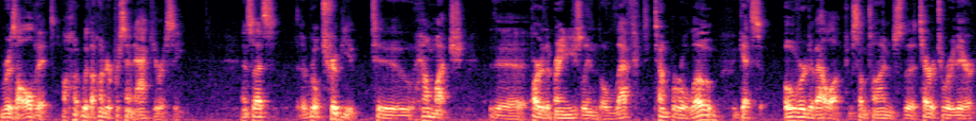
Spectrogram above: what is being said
resolve it with 100% accuracy. And so that's a real tribute to how much the part of the brain, usually in the left temporal lobe, gets overdeveloped. Sometimes the territory there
